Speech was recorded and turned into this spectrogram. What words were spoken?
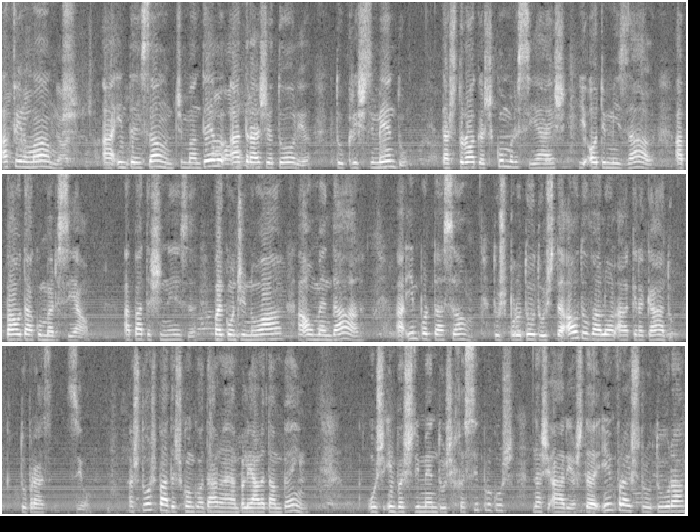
Afirmamos a intenção de manter a trajetória do crescimento das trocas comerciais e otimizar a pauta comercial. A parte chinesa vai continuar a aumentar a importação dos produtos de alto valor agregado do Brasil. As duas partes concordaram em ampliar também os investimentos recíprocos nas áreas da infraestrutura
